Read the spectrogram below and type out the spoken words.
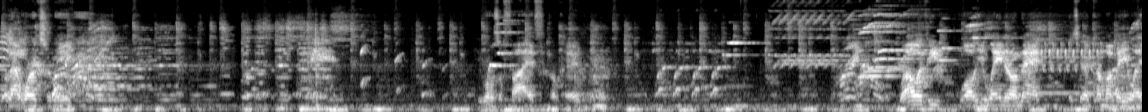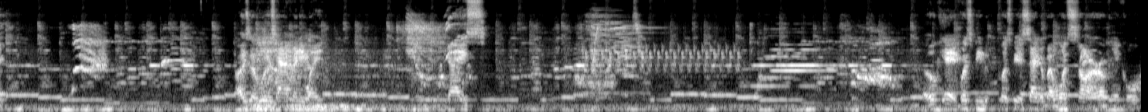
Well, that works for me. He rolls a five. Okay. Well, if he well he landed on that, it's gonna come up anyway. Oh, he's gonna lose half anyway. Nice. Okay, must be must be a second by one star. Okay, cool.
